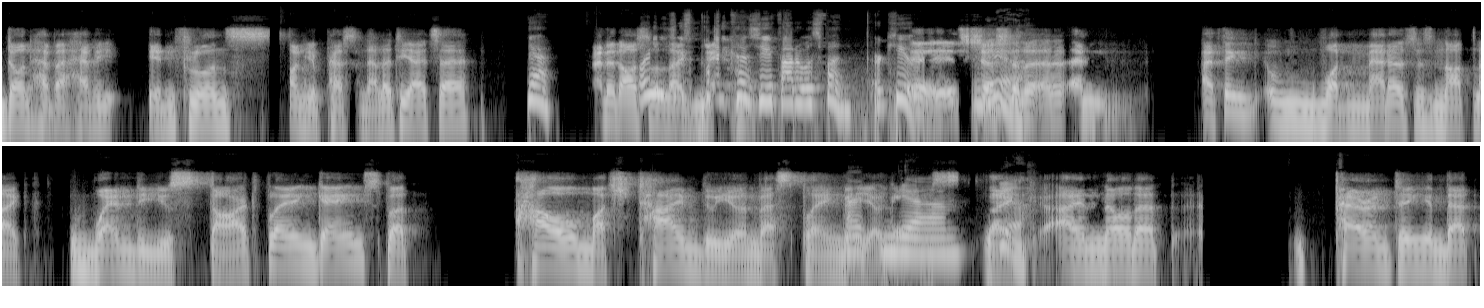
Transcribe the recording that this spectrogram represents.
don't have a heavy influence on your personality. I'd say. Yeah. And it Or also you like just because you thought it was fun or cute. It's just, Yeah. uh, and I think what matters is not like when do you start playing games, but how much time do you invest playing I- video games? yeah. Like Yeah. I know that parenting in that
